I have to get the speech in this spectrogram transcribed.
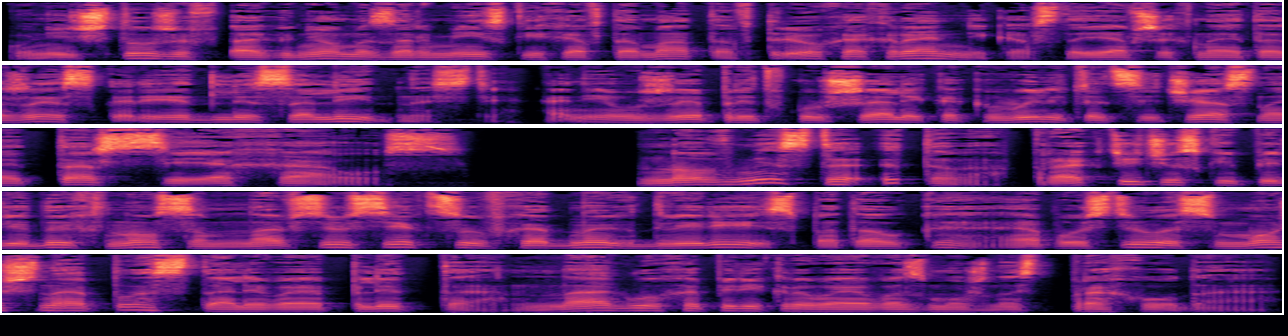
уничтожив огнем из армейских автоматов трех охранников, стоявших на этаже скорее для солидности. Они уже предвкушали, как вылетят сейчас на этаж сея хаос. Но вместо этого, практически перед их носом, на всю секцию входных дверей с потолка опустилась мощная пласталевая плита, наглухо перекрывая возможность прохода.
